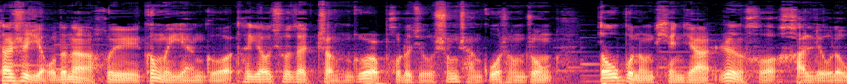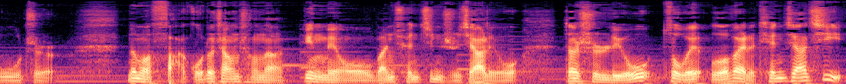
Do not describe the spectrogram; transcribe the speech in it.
但是有的呢会更为严格，它要求在整个葡萄酒生产过程中都不能添加任何含硫的物质。那么法国的章程呢，并没有完全禁止加硫，但是硫作为额外的添加剂，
